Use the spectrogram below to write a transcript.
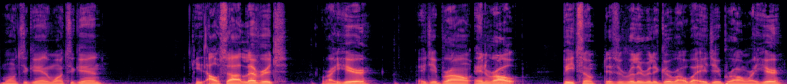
Once again, once again. He's outside leverage right here. AJ Brown in route. Beats him. This is a really, really good route by AJ Brown right here.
